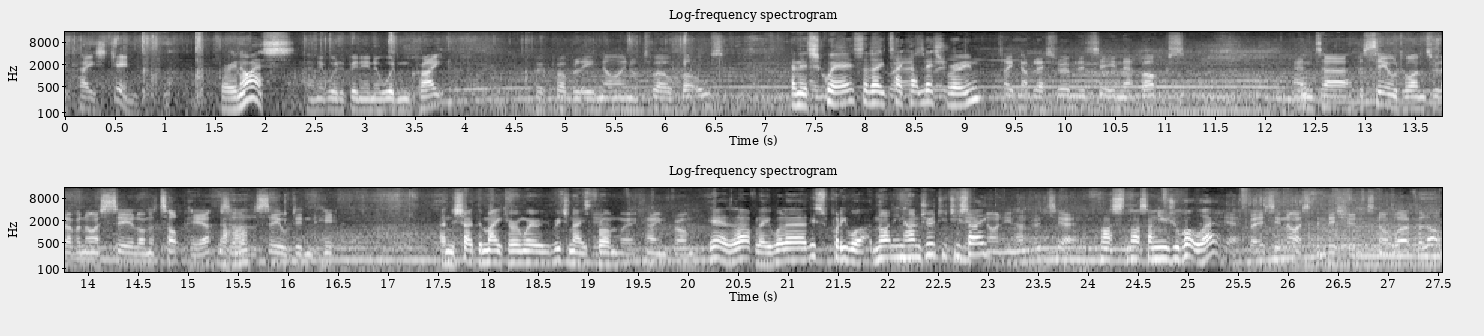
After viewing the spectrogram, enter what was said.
A case gin, Very nice. and it would have been in a wooden crate with probably nine or twelve bottles. And they're square, so they take up so less room. Take up less room. They'd sit in that box. And uh, the sealed ones would have a nice seal on the top here, so Uh-huh. that the seal didn't hit And showed the maker and where it originated yeah, from. where it came from. Yeah, lovely. Well, uh, this is probably what 1900, did you Yeah, say? 1900s, yeah. Nice, nice, unusual bottle that. Yeah, but it's in nice condition. It's not worth a lot,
